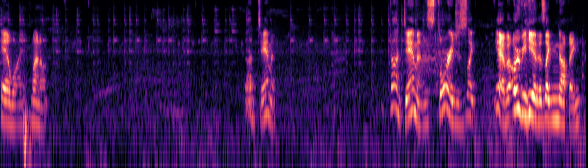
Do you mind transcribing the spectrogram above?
Yeah, why? Why not? God damn it. God damn it, the storage is like... Yeah, but over here there's like nothing.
